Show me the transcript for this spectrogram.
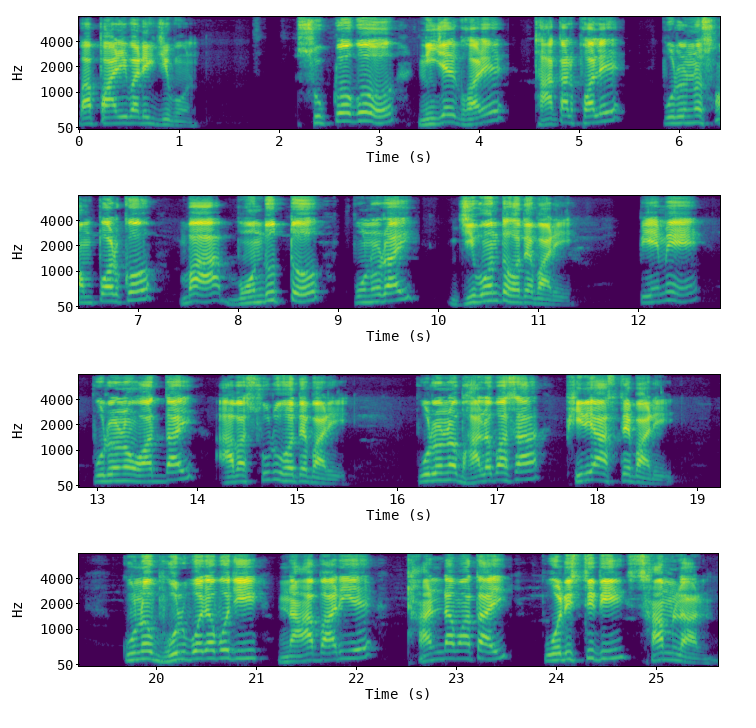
বা পারিবারিক জীবন। শুক্র গ্রহ নিজের ঘরে থাকার ফলে পুরনো সম্পর্ক বা বন্ধুত্ব পুনরায় জীবন্ত হতে পারে। প্রেমে পুরনো অধ্যায় আবার শুরু হতে পারে। পুরনো ভালোবাসা ফিরে আসতে পারে। কোনো ভুল বোঝাবুঝি না বাড়িয়ে ঠান্ডা মাথায় পরিস্থিতি সামলান।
